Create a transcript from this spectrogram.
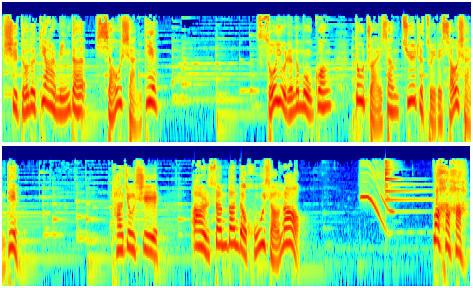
是得了第二名的小闪电？”所有人的目光都转向撅着嘴的小闪电。他就是二三班的胡小闹。哇哈哈！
